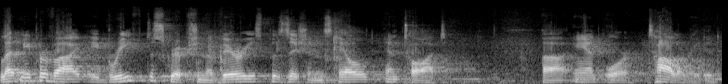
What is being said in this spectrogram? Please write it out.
Let me provide a brief description of various positions held and taught uh, and or tolerated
